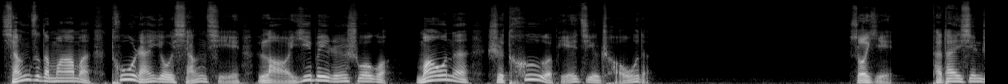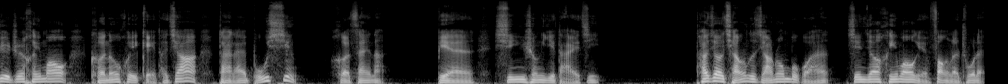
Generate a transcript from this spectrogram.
强子的妈妈突然又想起老一辈人说过，猫呢是特别记仇的，所以他担心这只黑猫可能会给他家带来不幸和灾难，便心生一歹计。他叫强子假装不管，先将黑猫给放了出来，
